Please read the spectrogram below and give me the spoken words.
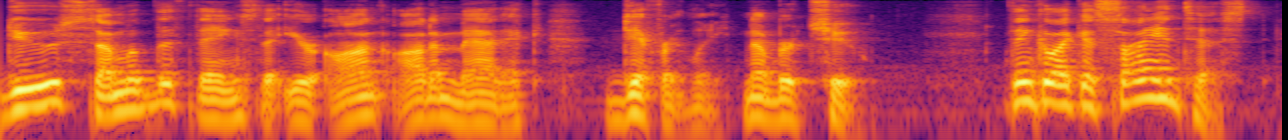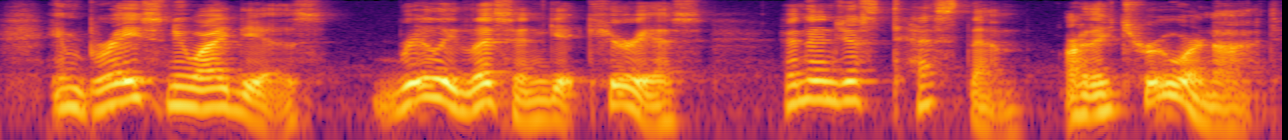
Do some of the things that you're on automatic differently. Number two, think like a scientist. Embrace new ideas. Really listen, get curious, and then just test them. Are they true or not?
